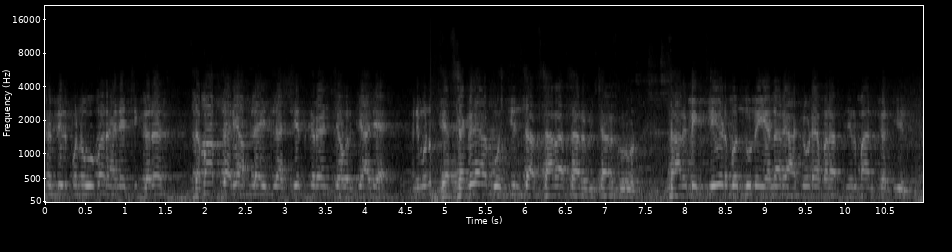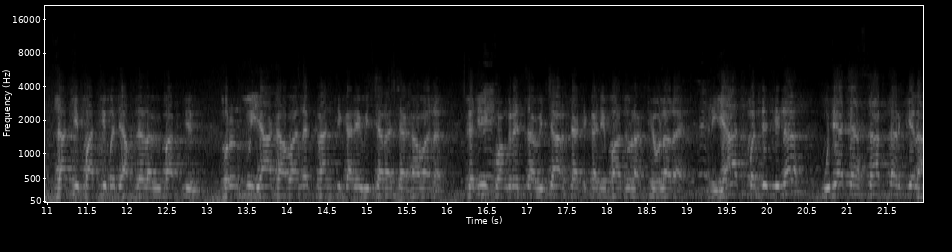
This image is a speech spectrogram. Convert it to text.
खंबीरपणे उभं राहण्याची गरज जबाबदारी आपल्या इथल्या शेतकऱ्यांच्यावरती आली आहे. आणि म्हणून या सगळ्या गोष्टींचा सारासार विचार करून धार्मिक तेढ बंधून येणाऱ्या आठवड्याभरात निर्माण करतील जाती पातीमध्ये आपल्याला विभागतील. परंतु या गावानं क्रांतिकारी विचाराच्या गावानं कधी काँग्रेसचा विचार त्या ठिकाणी बाजूला ठेवला नाही. आणि याच पद्धतीनं उद्याच्या सात तारखेला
